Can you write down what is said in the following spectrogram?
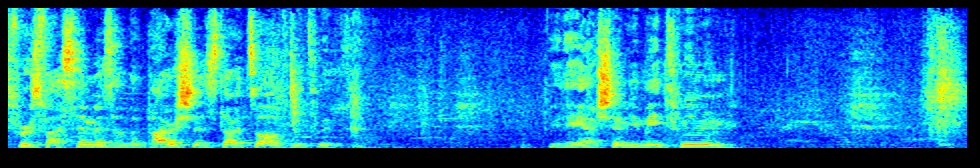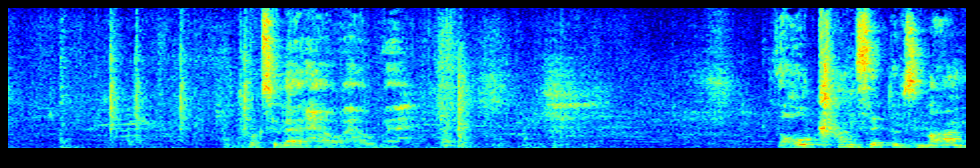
first Vasemes of the Parsha starts off with, with Yidei Hashem Yimei Tmimim. Talks about how, how uh, the whole concept of Zman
